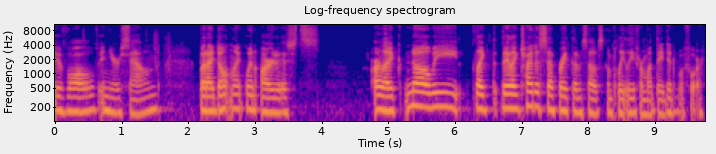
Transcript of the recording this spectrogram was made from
evolve in your sound, but I don't like when artists are like, no, we like they like try to separate themselves completely from what they did before.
